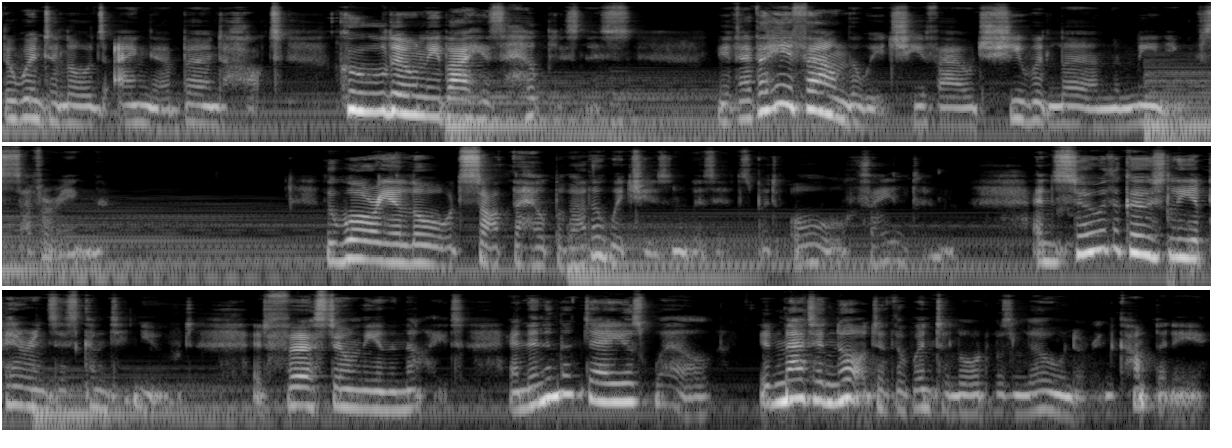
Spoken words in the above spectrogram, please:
The Winter Lord's anger burned hot, cooled only by his helplessness. If ever he found the witch, he vowed she would learn the meaning of suffering. The warrior lord sought the help of other witches and wizards, but all failed him. And so the ghostly appearances continued, at first only in the night, and then in the day as well. It mattered not if the Winter Lord was alone or in company,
